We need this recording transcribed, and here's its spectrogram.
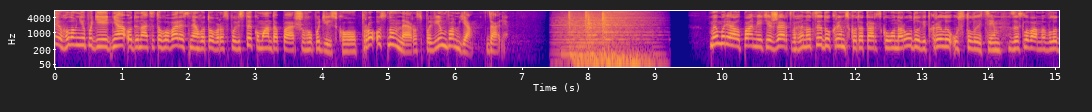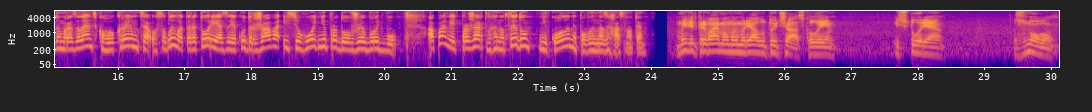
Вітаю! Головні події дня 11 вересня готова розповісти команда першого подільського. Про основне розповім вам я далі. Меморіал пам'яті жертв геноциду кримсько-татарського народу відкрили у столиці. За словами Володимира Зеленського, Крим це особлива територія, за яку держава і сьогодні продовжує боротьбу. А пам'ять про жертв геноциду ніколи не повинна згаснути. Ми відкриваємо меморіал у той час, коли історія знову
